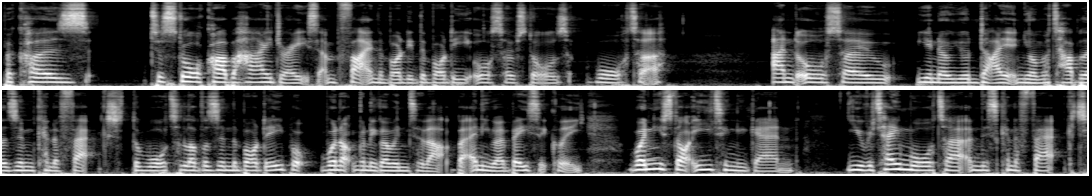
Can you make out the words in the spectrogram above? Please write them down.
because to store carbohydrates and fat in the body, the body also stores water and also you know your diet and your metabolism can affect the water levels in the body but we're not going to go into that. But anyway basically when you start eating again you retain water and this can affect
